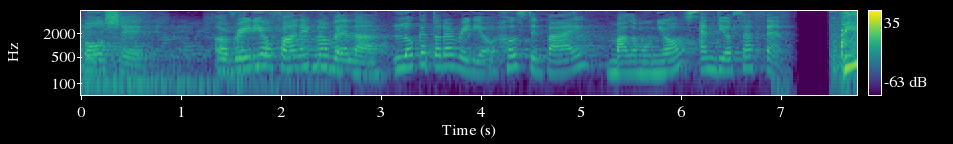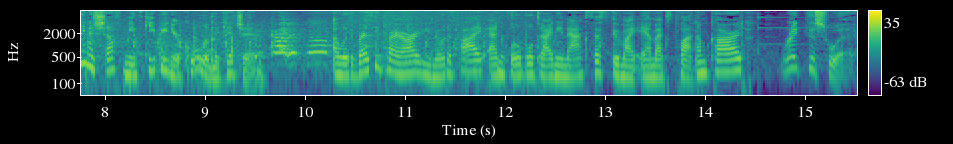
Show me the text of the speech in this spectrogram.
Bullshit. A radiophonic novela. Locatora Radio, hosted by Mala Munoz and Diosa Fem. Being a chef means keeping your cool in the kitchen. And with Resy Priority Notify and Global Dining Access through my Amex Platinum card, Right this way.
